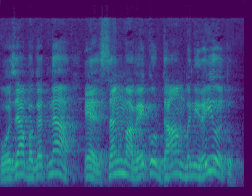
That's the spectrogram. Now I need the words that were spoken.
ભોજા ભગતના એ સંઘમાં વૈકુંઠ ધામ બની રહ્યું હતું.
